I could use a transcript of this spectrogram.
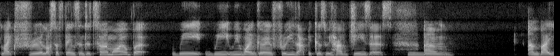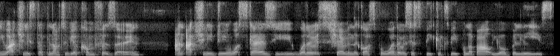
like threw a lot of things into turmoil but we we we weren't going through that because we have jesus mm. um and by you actually stepping out of your comfort zone and actually doing what scares you, whether it's sharing the gospel, whether it's just speaking to people about your beliefs,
